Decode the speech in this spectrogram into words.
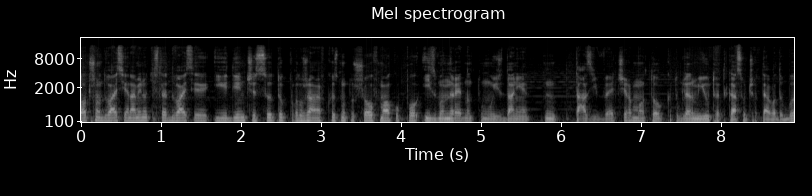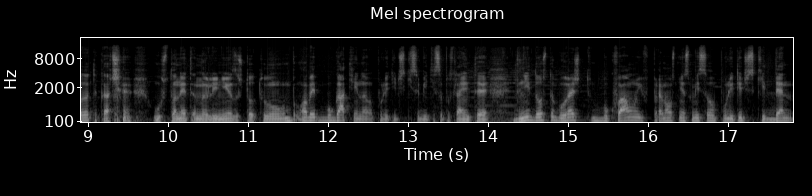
Точно 21 минути след 21 часа тук продължаваме в късното шоу в малко по-извънредното му издание тази вечер, но то като гледам и утре така се очертава да бъде, така че останете на линия, защото абе, богати на политически събития са последните дни. Доста горещ, буквално и в преносния смисъл политически ден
